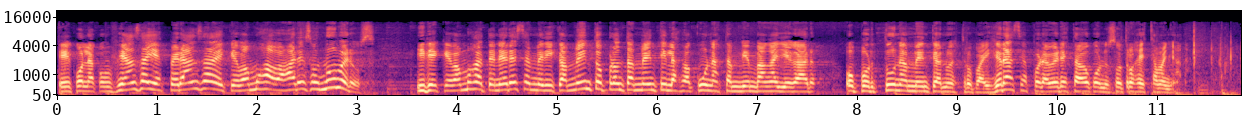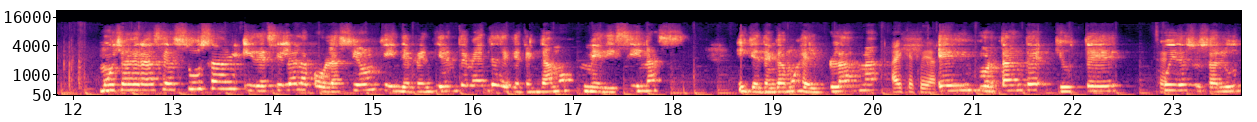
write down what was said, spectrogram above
eh, con la confianza y esperanza de que vamos a bajar esos números y de que vamos a tener ese medicamento prontamente y las vacunas también van a llegar oportunamente a nuestro país. Gracias por haber estado con nosotros esta mañana. Muchas gracias, Susan, y decirle a la población que independientemente de que tengamos medicinas y que tengamos el plasma, Hay que es importante que usted cuide su salud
